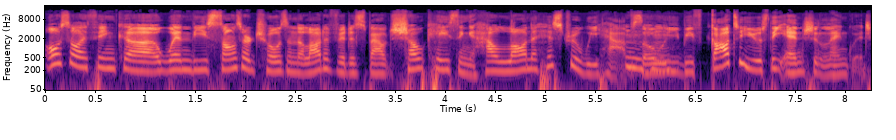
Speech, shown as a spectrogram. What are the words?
Also, I think uh, when these songs are chosen, a lot of it is about showcasing how long a history we have. Mm -hmm. So Mm-hmm. we've got to use the ancient language.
